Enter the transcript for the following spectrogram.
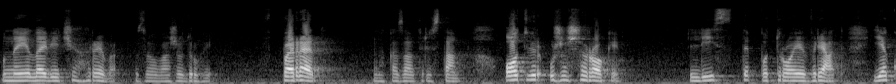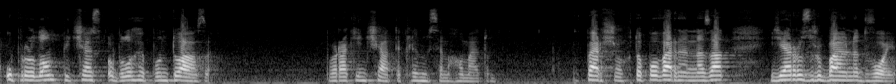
У неї лев'яча грива, зауважив другий. Вперед, наказав Трістан. Отвір уже широкий. Лізьте по троє в ряд, як у пролом під час облоги Понтуаза. Пора кінчати, клянуся Магометом. Першого, хто поверне назад, я розрубаю на двоє.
